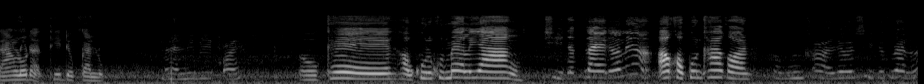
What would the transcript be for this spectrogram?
ล้างรถอะที่เดียวกันลูก แม่รีบๆไปโอเค ขอบคุณคุณแม่หรือยัง ฉี่จะแตกแล้วเนี่ย เอาขอบคุณค่าก่อน ขอบคุณค่ะเร็วฉี่จะแตกแล้ว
